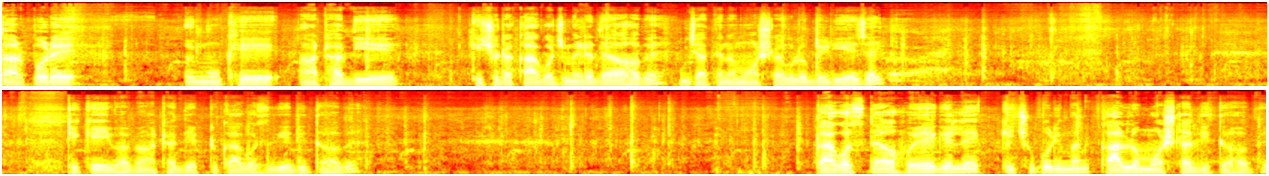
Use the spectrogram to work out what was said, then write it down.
তারপরে ওই মুখে আঠা দিয়ে কিছুটা কাগজ মেরে দেওয়া হবে, যাতে না মশলাগুলো বেরিয়ে যায়। ঠিক এইভাবে আঠা দিয়ে একটু কাগজ দিয়ে দিতে হবে। কাগজ দেওয়া হয়ে গেলে কিছু পরিমাণ কালো মশলা দিতে হবে।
